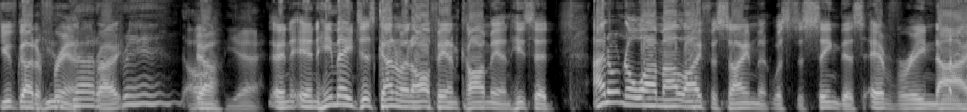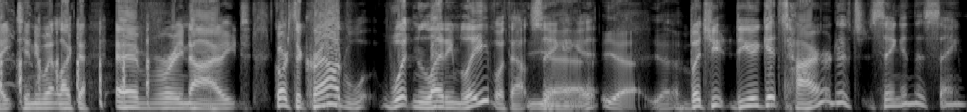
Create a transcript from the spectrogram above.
"You've Got a You Friend," got a right? friend? Oh, Yeah. yeah. and and he made just kind of an offhand comment. He said, "I don't know why my life assignment was to sing this every night," and he went like that every night. Of course, the crowd w- wouldn't let him leave without singing yeah, it. Yeah, yeah. But you do you get tired of singing the same?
